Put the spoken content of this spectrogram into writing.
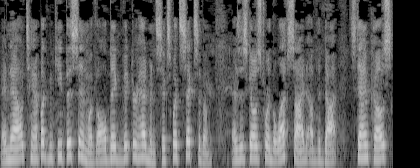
And now Tampa can keep this in with all big Victor Hedman, six foot six of him. As this goes toward the left side of the dot, Stamkos,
